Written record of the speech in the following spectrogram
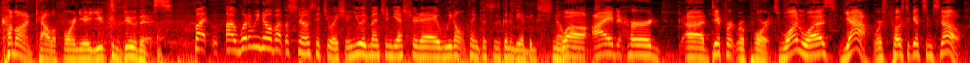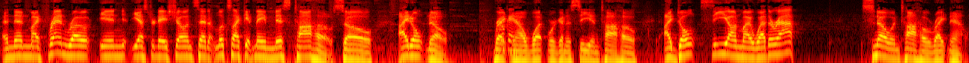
Come on, California, you can do this. But uh, what do we know about the snow situation? You had mentioned yesterday we don't think this is going to be a big snow. Well, event. I'd heard uh, different reports. One was, yeah, we're supposed to get some snow. And then my friend wrote in yesterday's show and said it looks like it may miss Tahoe. So I don't know right Okay. now what we're going to see in Tahoe. I don't see on my weather app snow in Tahoe right now.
